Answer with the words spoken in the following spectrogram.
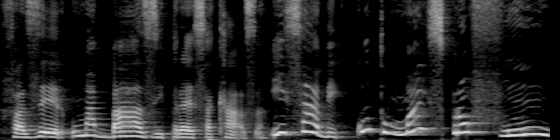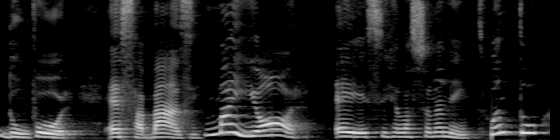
fazer uma base para essa casa. E sabe, quanto mais profundo for essa base, maior é esse relacionamento. Quanto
